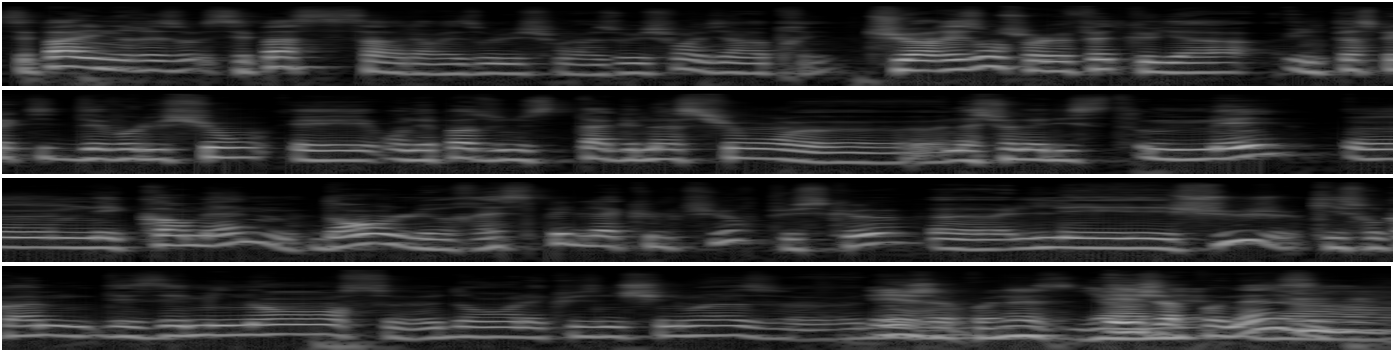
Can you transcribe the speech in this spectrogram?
C'est pas pas ça la résolution. La résolution elle vient après. Tu as raison sur le fait qu'il y a une perspective d'évolution et on n'est pas dans une stagnation euh, nationaliste. Mais on est quand même dans le respect de la culture puisque euh, les juges qui sont quand même des éminences euh, dans la cuisine chinoise euh, Et japonaise. Il y a Et un- japonaise. il y a un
